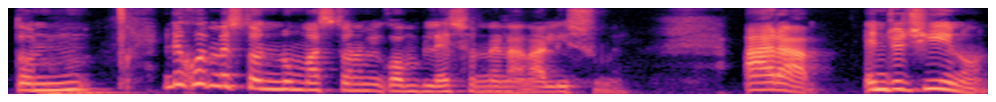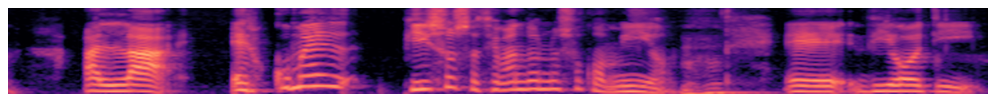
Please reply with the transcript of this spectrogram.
τον, mm-hmm. δεν έχουμε στο νου μας το νομικό πλαίσιο να αναλύσουμε. Άρα, εντζοτζίνων. Αλλά ερχούμε πίσω στο θέμα των νοσοκομείων. Ε, διότι,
